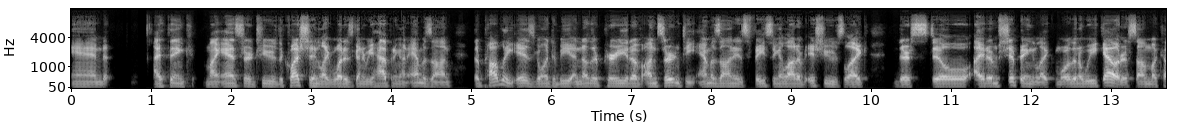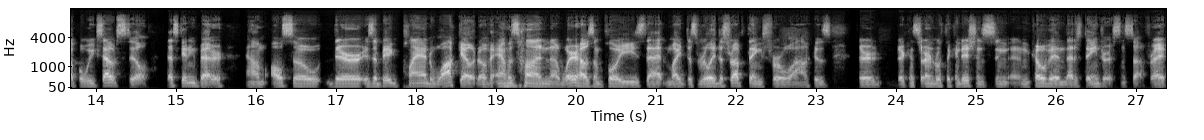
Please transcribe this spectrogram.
and I think my answer to the question, like what is going to be happening on Amazon, there probably is going to be another period of uncertainty. Amazon is facing a lot of issues like there's still items shipping like more than a week out or some a couple weeks out still. That's getting better. Um, also, there is a big planned walkout of Amazon uh, warehouse employees that might just really disrupt things for a while because they're they're concerned with the conditions in, in COVID and that it's dangerous and stuff, right?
